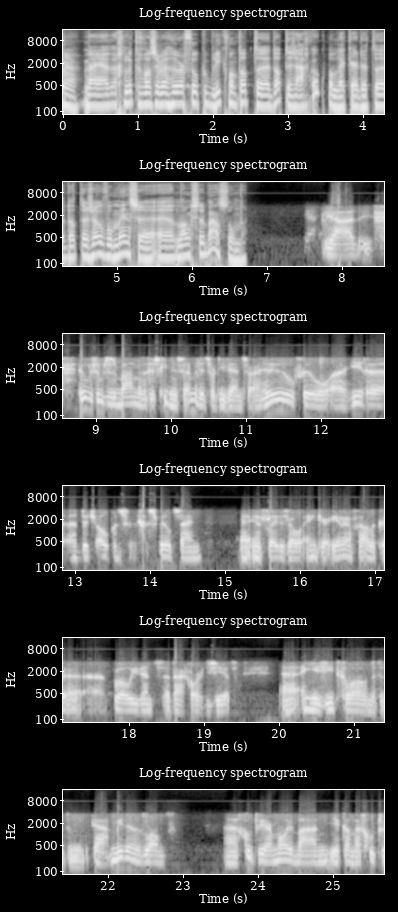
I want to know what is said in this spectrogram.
Ja, nou ja, gelukkig was er wel heel erg veel publiek. Want dat, uh, dat is eigenlijk ook wel lekker. Dat, uh, dat er zoveel mensen uh, langs de baan stonden. Ja, Hilversum is een baan met een geschiedenis hè, met dit soort events. Waar heel veel heren Dutch Opens gespeeld zijn. in het verleden zo één keer eerder een vrouwelijke pro-event daar georganiseerd. en je ziet gewoon dat het een, ja, midden in het land goed weer, mooie baan. Je kan daar goed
